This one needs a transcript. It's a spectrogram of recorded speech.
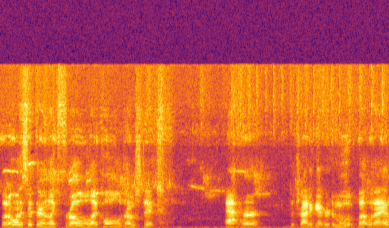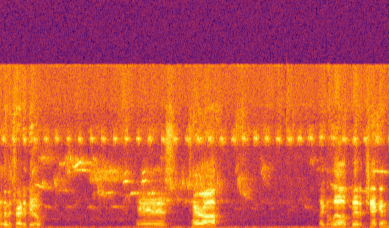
So I don't want to sit there and like throw like whole drumsticks at her to try to get her to move. But what I am going to try to do is tear off like a little bit of chicken,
